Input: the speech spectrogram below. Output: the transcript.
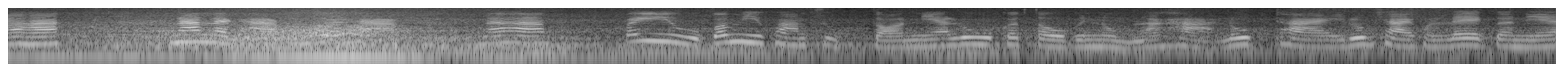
นะคะ นั่นแหละค่ะเพื่อนๆค่ะนะคะไปอยู่ก็มีความสุขตอนนี้ลูกก็โตเป็นหนุ่มแล้วค่ะ ลูกชายลูกชายคนแรกตอนนี้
